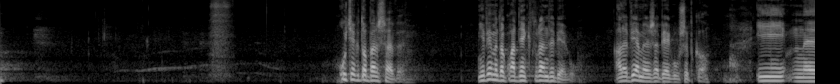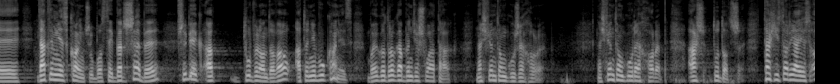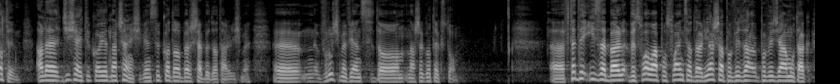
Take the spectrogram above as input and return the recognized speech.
uciekł do Berszewy. Nie wiemy dokładnie, którędy biegł, ale wiemy, że biegł szybko. I yy, na tym nie skończył, bo z tej Berszeby przybiegł, a tu wylądował, a to nie był koniec, bo jego droga będzie szła tak, na Świętą Górze Choreb. Na Świętą Górę Choreb, aż tu dotrze. Ta historia jest o tym, ale dzisiaj tylko jedna część, więc tylko do Berszeby dotarliśmy. Yy, wróćmy więc do naszego tekstu. E, wtedy Izabel wysłała posłańca do Eliasza, powiedziała mu tak,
